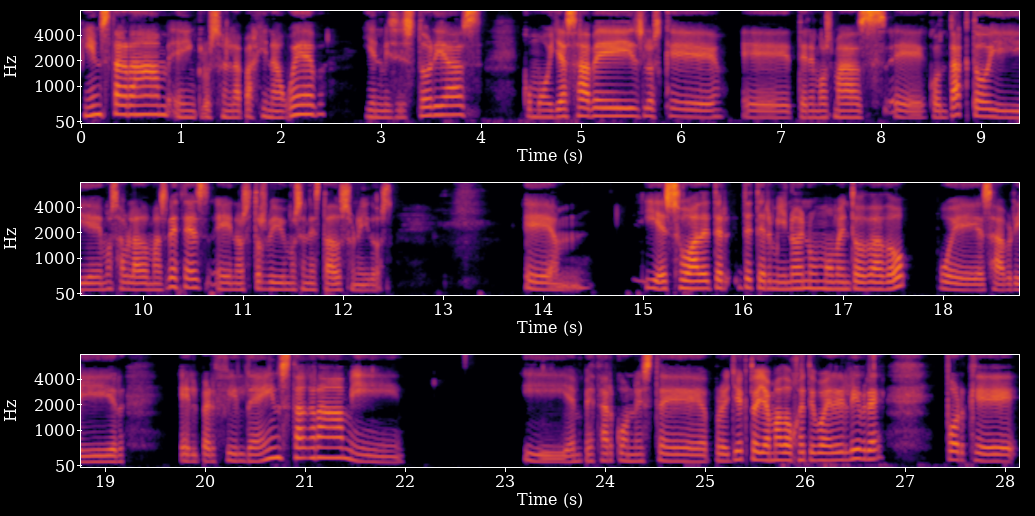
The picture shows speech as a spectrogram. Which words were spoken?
Instagram e incluso en la página web y en mis historias. Como ya sabéis los que eh, tenemos más eh, contacto y hemos hablado más veces, eh, nosotros vivimos en Estados Unidos. Em, y eso ha determinó en un momento dado pues abrir el perfil de Instagram y, empezar con este proyecto llamado Objetivo Aire Libre porque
